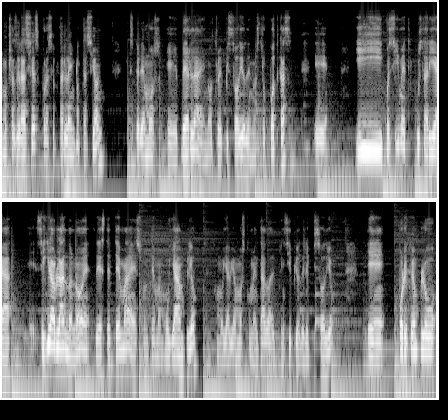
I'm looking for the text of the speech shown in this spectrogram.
muchas gracias por aceptar la invitación. Esperemos eh, verla en otro episodio de nuestro podcast. Eh, y pues sí, me gustaría eh, seguir hablando ¿no? de este tema. Es un tema muy amplio, como ya habíamos comentado al principio del episodio. por ejemplo,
